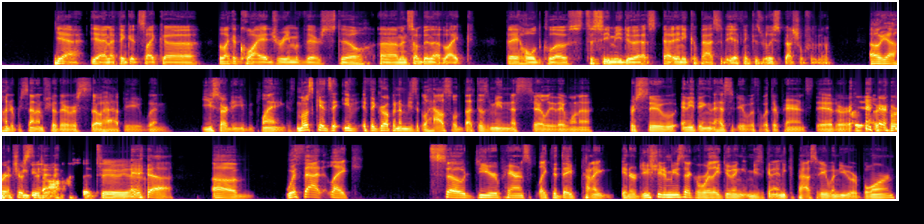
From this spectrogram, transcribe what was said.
yeah, yeah, and I think it's like a like a quiet dream of theirs still. Um and something that like they hold close to see me do it at, at any capacity, I think is really special for them. Oh yeah, hundred percent. I'm sure they were so happy when you started even playing because most kids, if they grow up in a musical household, that doesn't mean necessarily they want to pursue anything that has to do with what their parents did or oh, yeah. or were interested in. too. Yeah, yeah. Um, with that, like, so do your parents like? Did they kind of introduce you to music, or were they doing music in any capacity when you were born?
